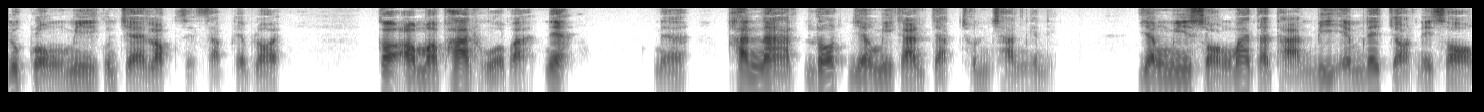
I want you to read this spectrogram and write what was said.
ลูกกรงมีกุญแจล็อกเสร็จสับเรียบร้อย ก็เอามาพาดหัวว่าเนี่ยนะขนาดรถยังมีการจัดชนชั้นกันอีกยังมีสองมาตรฐาน BM ได้จอดในซอง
